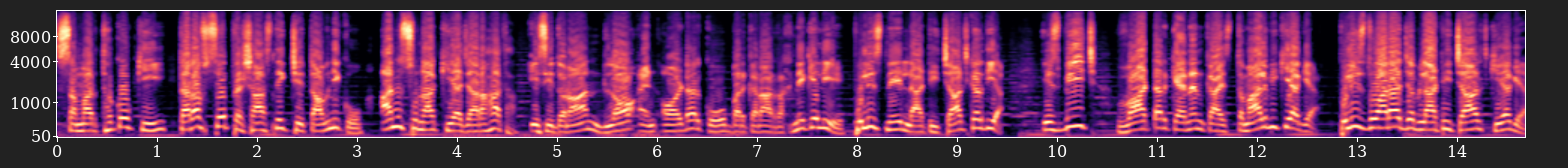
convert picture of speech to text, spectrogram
समर्थकों की तरफ़ से प्रशासनिक चेतावनी को अनसुना किया जा रहा था। इसी दौरान लॉ एंड ऑर्डर को बरकरार रखने के लिए पुलिस ने लाठीचार्ज कर दिया। इस इस बीच वाटर कैनन का इस्तेमाल भी किया गया। पुलिस द्वारा जब लाठीचार्ज किया गया,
